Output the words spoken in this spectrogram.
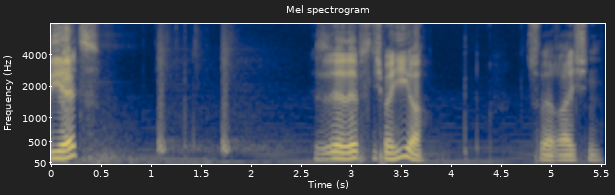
Und jetzt? Ist er selbst nicht mal hier zu erreichen.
